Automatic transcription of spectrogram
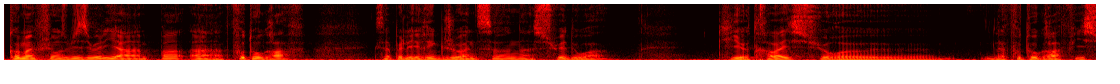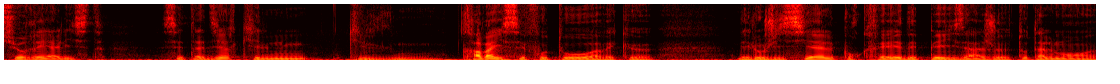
Comme influence visuelle, il y a un, un photographe qui s'appelle Eric Johansson, un Suédois, qui euh, travaille sur la photographie surréaliste, c'est-à-dire qu'il travaille ses photos avec des logiciels pour créer des paysages totalement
